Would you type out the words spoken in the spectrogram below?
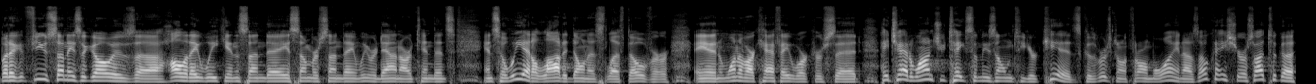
But a few Sundays ago is a holiday weekend Sunday, summer Sunday, and we were down our attendance. And so we had a lot of donuts left over. And one of our cafe workers said, Hey, Chad, why don't you take some of these home to your kids? Because we're just going to throw them away. And I was, okay, sure. So I took a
